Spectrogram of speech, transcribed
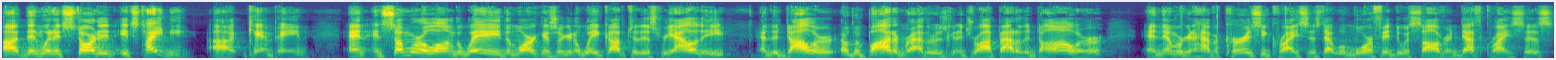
uh, than when it started its tightening uh, campaign. And, and somewhere along the way, the markets are going to wake up to this reality, and the dollar, or the bottom rather, is going to drop out of the dollar. And then we're going to have a currency crisis that will morph into a sovereign debt crisis.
